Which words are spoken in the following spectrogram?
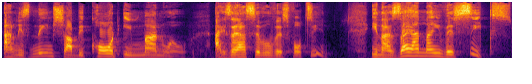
and his name shall be called Emmanuel. Isaiah 7, verse 14. In Isaiah 9, verse 6,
